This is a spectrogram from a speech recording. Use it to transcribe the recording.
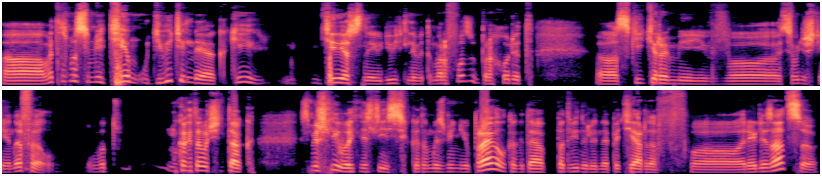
А, в этом смысле мне тем удивительные, какие интересные удивительные метаморфозы проходят э, с кикерами в сегодняшней НФЛ. Вот мы как-то очень так смешливо отнеслись к этому изменению правил, когда подвинули на 5 ярдов э, реализацию,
